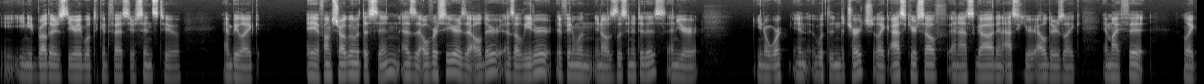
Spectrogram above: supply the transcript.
You need brothers you're able to confess your sins to, and be like, hey, if I'm struggling with the sin as an overseer, as an elder, as a leader, if anyone you know is listening to this and you're, you know, work in within the church, like ask yourself and ask God and ask your elders, like, am I fit, like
